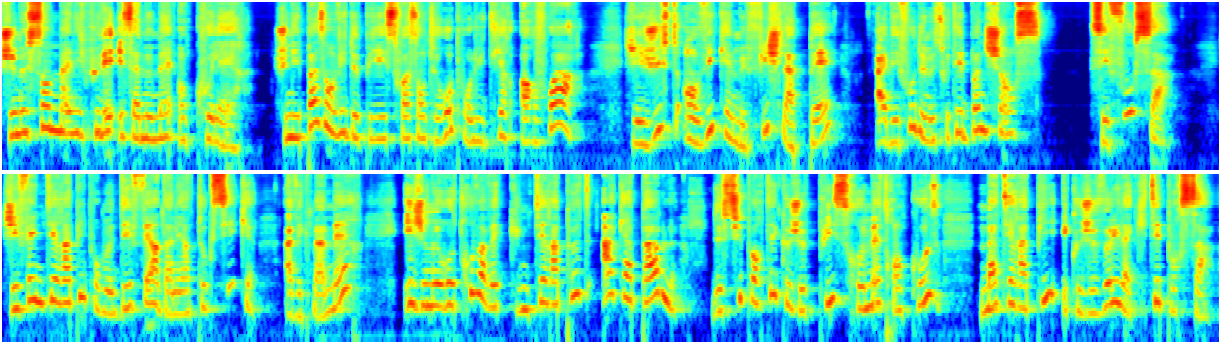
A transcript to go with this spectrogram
Je me sens manipulée et ça me met en colère. Je n'ai pas envie de payer 60 euros pour lui dire au revoir. J'ai juste envie qu'elle me fiche la paix, à défaut de me souhaiter bonne chance. C'est fou ça. J'ai fait une thérapie pour me défaire d'un lien toxique avec ma mère et je me retrouve avec une thérapeute incapable de supporter que je puisse remettre en cause ma thérapie et que je veuille la quitter pour ça.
